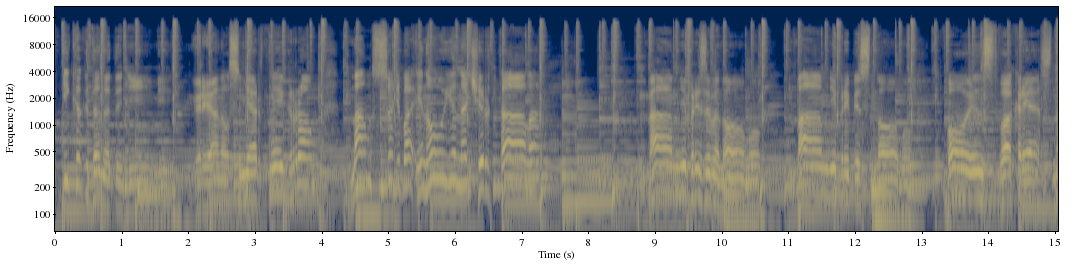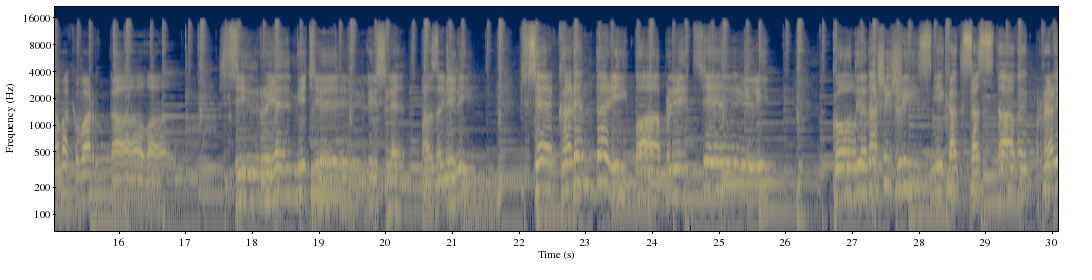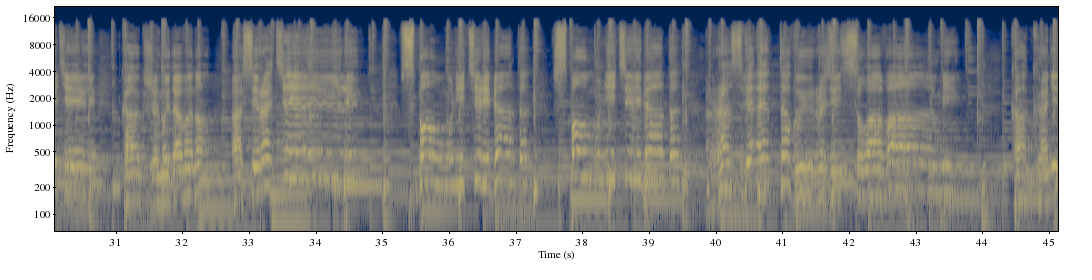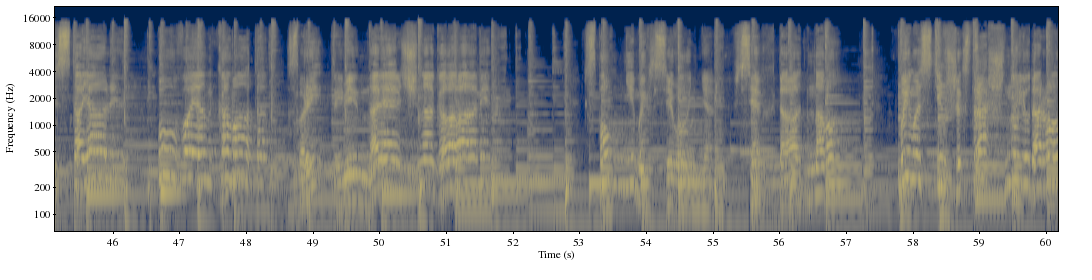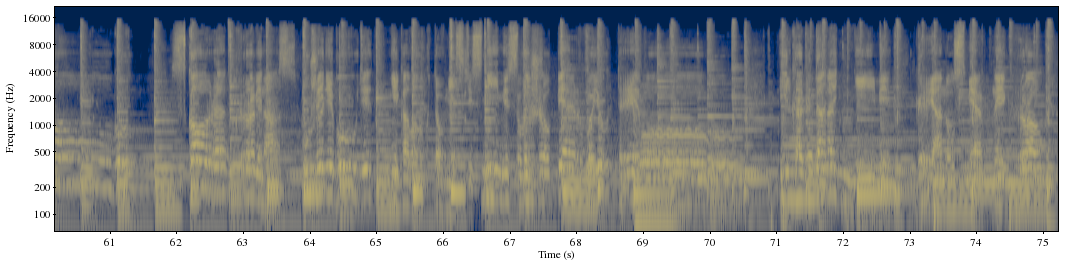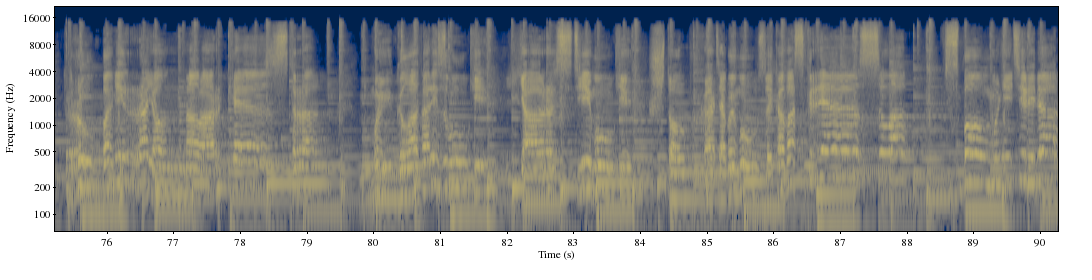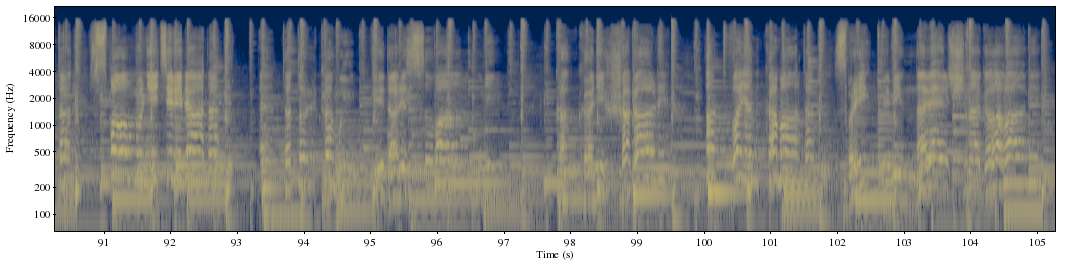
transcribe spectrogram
И когда над ними грянул смертный гром, Нам судьба иную начертала. Нам не призывному, нам не приписному, Воинству окрестного квартала. Сирые метели след позамели, Все календари поплетели, Годы нашей жизни, как составы, пролетели, Как же мы давно осиротели. Вспомните, ребята, вспомните, ребята, Разве это выразить словами? Как они стояли у военкомата С бритыми навечно головами, Вспомним их сегодня, всех до одного, Вымостивших страшную дорогу. Скоро, кроме нас, уже не будет никого, Кто вместе с ними слышал первую тревогу. И когда над ними грянул смертный гром, Трубами районного оркестра Мы глотали звуки ярости и муки, Чтоб хотя бы музыка воскресла. Вспомните, ребята, вспомните, ребята, Это только мы видали с вами, Как они шагали от военкомата С бритыми навечно головами.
